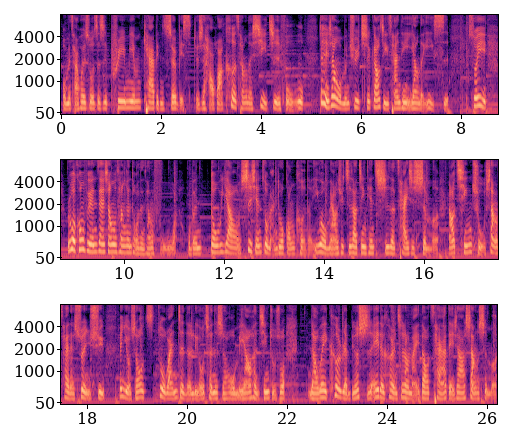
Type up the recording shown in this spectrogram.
我们才会说这是 premium cabin service，就是豪华客舱的细致服务。这很像我们去吃高级餐厅一样的意思。所以如果空服员在商务舱跟头等舱服务啊，我们都要事先做蛮多功课的，因为我们要去知道今天吃的菜是什么，然后清楚上菜的顺序。那有时候做完整的流程的时候，我们也要很清楚说。哪位客人，比如十 A 的客人吃到哪一道菜啊？等一下要上什么？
